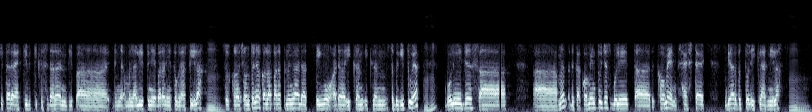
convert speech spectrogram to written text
kita ada aktiviti kesedaran di, uh, dengan melalui penyebaran infografi lah. Hmm. So kalau contohnya kalau para pendengar dah tengok ada iklan-iklan sebegitu ya, uh-huh. boleh just uh, uh, dekat komen tu just boleh uh, komen hashtag biar betul iklan ni lah. Hmm.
